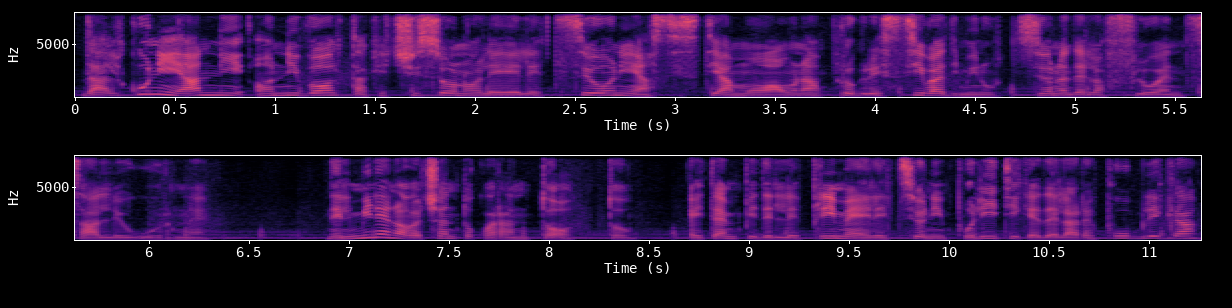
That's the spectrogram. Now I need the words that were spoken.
Da alcuni anni, ogni volta che ci sono le elezioni, assistiamo a una progressiva diminuzione dell'affluenza alle urne. Nel 1948, ai tempi delle prime elezioni politiche della Repubblica,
